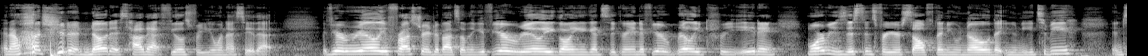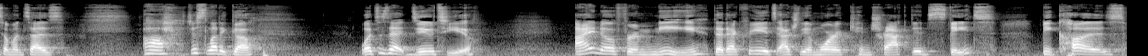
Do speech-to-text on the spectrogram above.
And I want you to notice how that feels for you when I say that. If you're really frustrated about something, if you're really going against the grain, if you're really creating more resistance for yourself than you know that you need to be, and someone says, ah, oh, just let it go. What does that do to you? I know for me that that creates actually a more contracted state because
